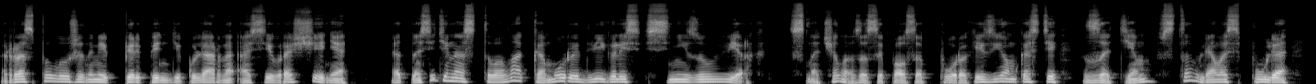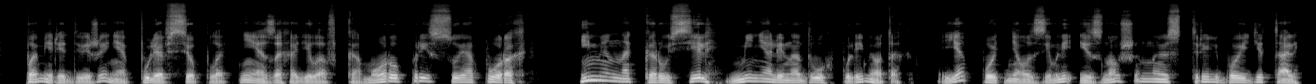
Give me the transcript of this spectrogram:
расположенными перпендикулярно оси вращения. Относительно ствола коморы двигались снизу вверх. Сначала засыпался порох из емкости, затем вставлялась пуля. По мере движения пуля все плотнее заходила в комору, прессуя порох. Именно карусель меняли на двух пулеметах. Я поднял с земли изношенную стрельбой деталь.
